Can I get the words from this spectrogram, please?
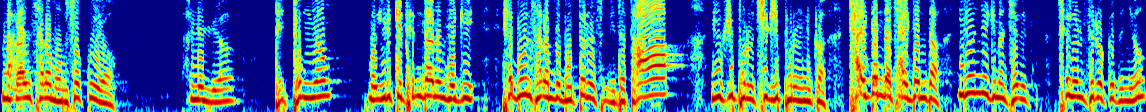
말한 사람 없었고요. 할렐루야. 대통령 뭐 이렇게 된다는 얘기 해본 사람도 못 들었습니다. 다 60% 70%니까 잘 된다 잘 된다 이런 얘기만 제가 최근에 들었거든요.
